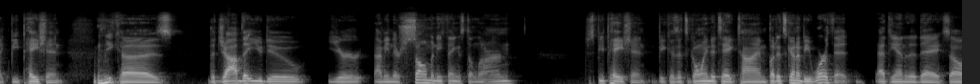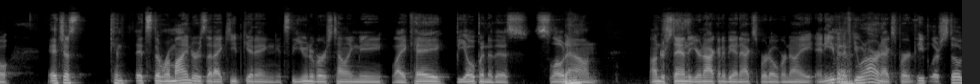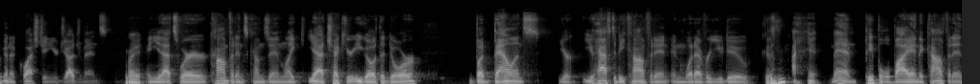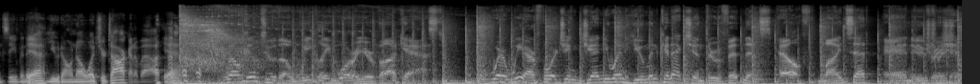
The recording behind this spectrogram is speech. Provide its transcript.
Like be patient Mhm. because the job that you do you're i mean there's so many things to learn just be patient because it's going to take time but it's going to be worth it at the end of the day so it just can it's the reminders that i keep getting it's the universe telling me like hey be open to this slow Mhm. down understand that you're not going to be an expert overnight and even Yeah. if you are an expert people are still going to question your judgments Right. and that's where confidence comes in like yeah check your ego at the door but balance your you have to be confident in whatever you do because mm-hmm. man people will buy into confidence even Yeah. if you don't know what you're talking about Yeah. Welcome to the Weekly Warrior Podcast, where we are forging genuine human connection through fitness, health, mindset, and nutrition.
